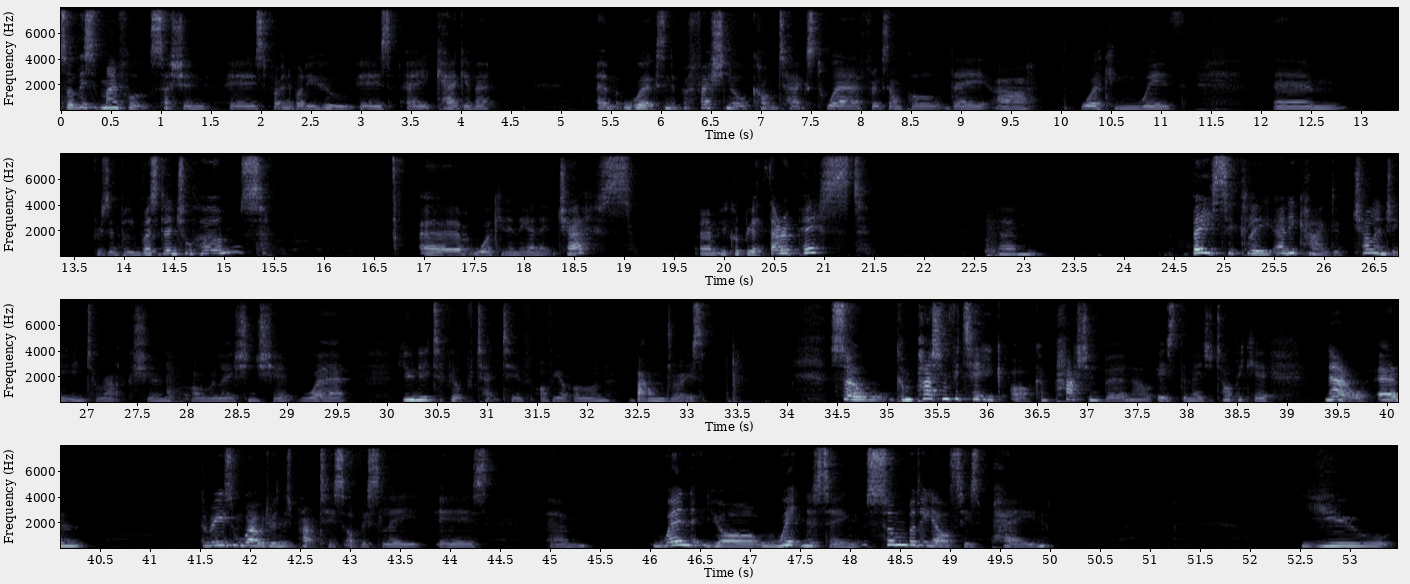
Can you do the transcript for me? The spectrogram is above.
So this mindful session is for anybody who is a caregiver, um, works in a professional context where, for example, they are working with, um, for example, in residential homes, um, working in the NHS. Um, you could be a therapist. Um, basically, any kind of challenging interaction or relationship where you need to feel protective of your own boundaries. So, compassion fatigue or compassion burnout is the major topic here. Now, um, the reason why we're doing this practice obviously is um, when you're witnessing somebody else's pain, you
